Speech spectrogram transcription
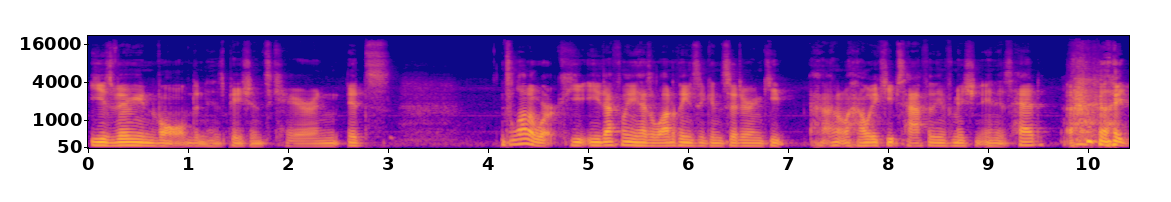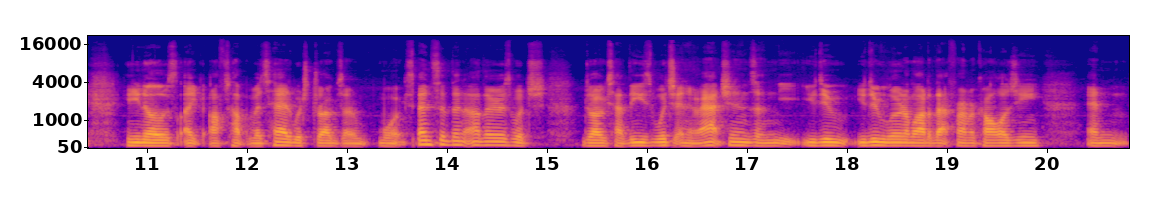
he is very involved in his patients' care, and it's it's a lot of work. He he definitely has a lot of things to consider and keep. I don't know how he keeps half of the information in his head. like he knows, like off top of his head, which drugs are more expensive than others, which drugs have these, which interactions, and y- you do you do learn a lot of that pharmacology. And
